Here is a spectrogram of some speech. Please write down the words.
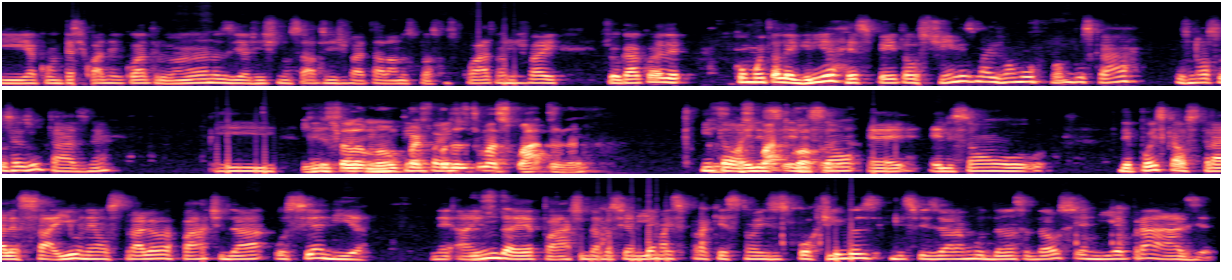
e acontece quatro em quatro anos e a gente não sabe se a gente vai estar lá nos próximos quatro. Então a gente vai jogar com, com muita alegria, respeito aos times, mas vamos, vamos buscar os nossos resultados, né? E Ilha Salomão participou das últimas quatro, né? Então, eles, eles Copas, são, né? é, eles são depois que a Austrália saiu, né? A Austrália era parte da Oceania. Né, ainda é parte da Oceania, mas para questões esportivas eles fizeram a mudança da Oceania para a Ásia.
